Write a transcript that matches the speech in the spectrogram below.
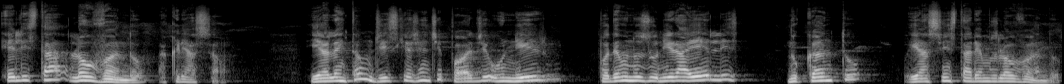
ele está louvando a criação. E ela então diz que a gente pode unir, podemos nos unir a ele no canto e assim estaremos louvando.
